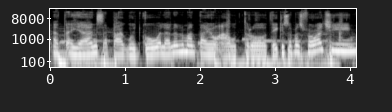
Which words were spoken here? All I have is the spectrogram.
At ayan, sa pagod ko, wala na naman tayong outro. Thank you so much for watching!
